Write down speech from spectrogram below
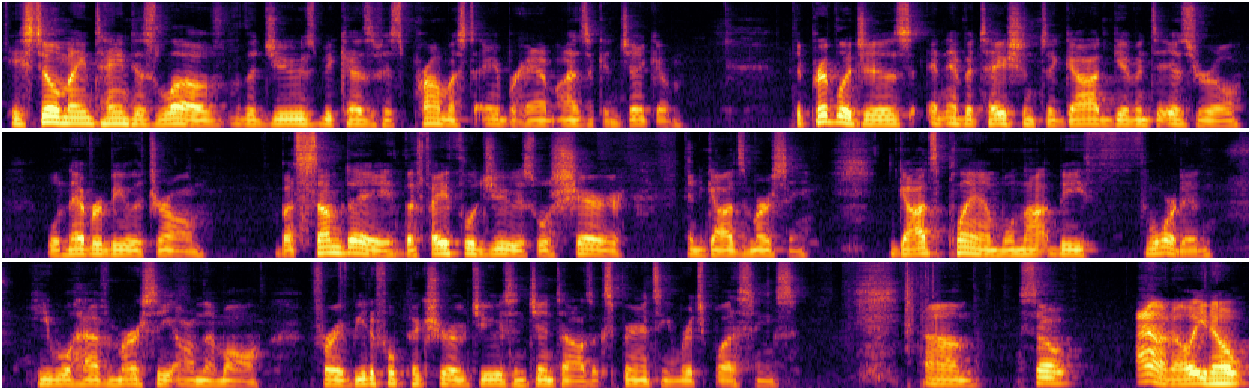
He still maintained his love for the Jews because of his promise to Abraham, Isaac, and Jacob. The privileges and invitation to God given to Israel will never be withdrawn, but someday the faithful Jews will share in God's mercy. God's plan will not be thwarted, he will have mercy on them all for a beautiful picture of Jews and Gentiles experiencing rich blessings. Um, so I don't know, you know,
